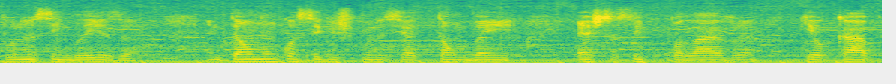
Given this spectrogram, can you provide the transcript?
pronúncia inglesa, então não consigo pronunciar tão bem esta simples palavra que é o K-H-O-R-A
